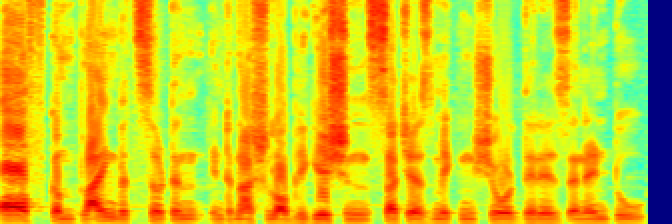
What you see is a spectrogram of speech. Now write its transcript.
of complying with certain international obligations, such as making sure there is an end to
